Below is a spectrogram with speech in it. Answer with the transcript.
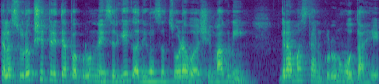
त्याला सुरक्षितरित्या पकडून नैसर्गिक अधिवासात सोडावं अशी मागणी ग्रामस्थांकडून होत आहे.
